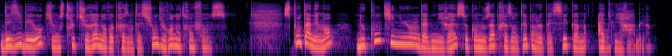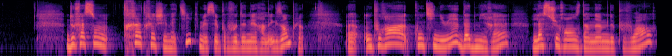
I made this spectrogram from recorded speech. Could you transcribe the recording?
des idéaux qui ont structuré nos représentations durant notre enfance. Spontanément, nous continuons d'admirer ce qu'on nous a présenté par le passé comme admirable. De façon très très schématique, mais c'est pour vous donner un exemple, euh, on pourra continuer d'admirer l'assurance d'un homme de pouvoir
